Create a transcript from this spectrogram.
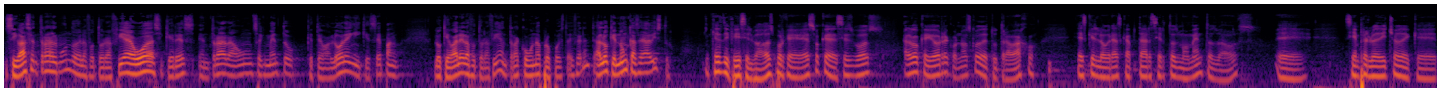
si vas a entrar al mundo de la fotografía de bodas, si querés entrar a un segmento que te valoren y que sepan lo que vale la fotografía, entrar con una propuesta diferente, algo que nunca se ha visto. Que es difícil, vos, porque eso que decís vos, algo que yo reconozco de tu trabajo, es que logras captar ciertos momentos, vos. Eh, siempre lo he dicho de que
